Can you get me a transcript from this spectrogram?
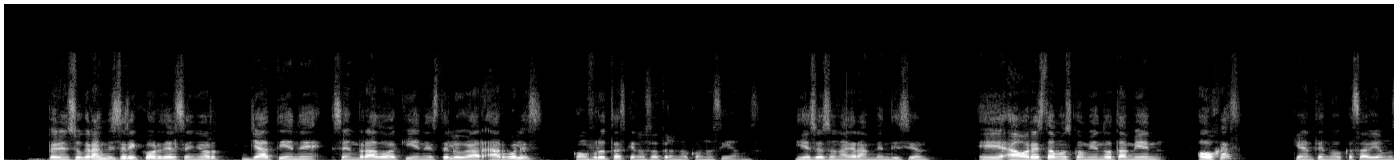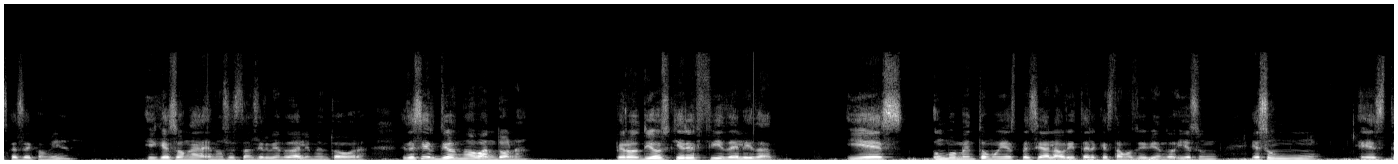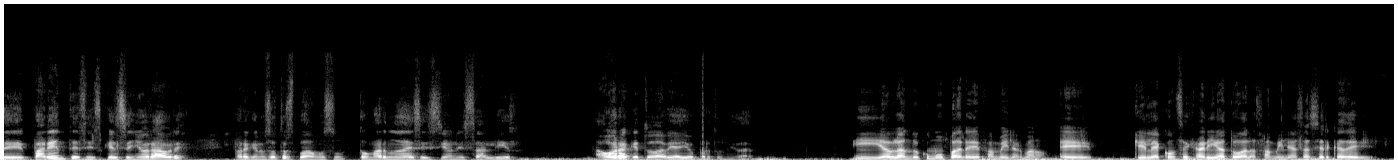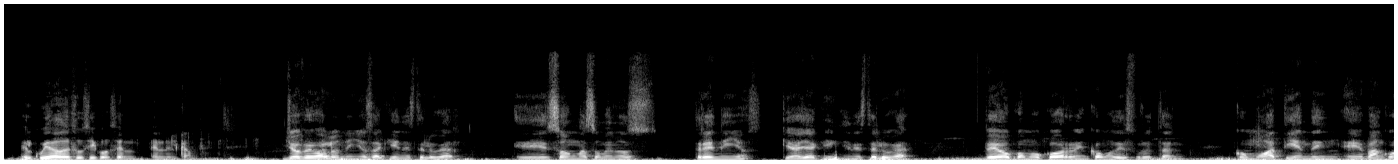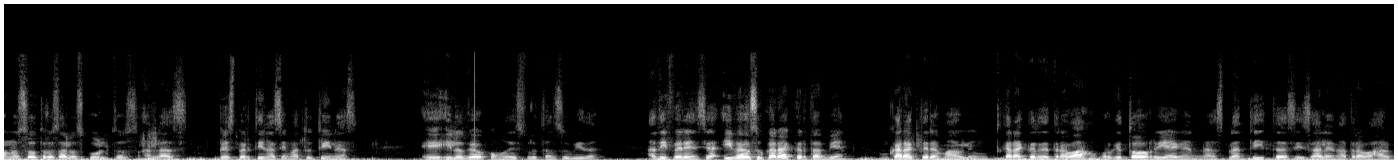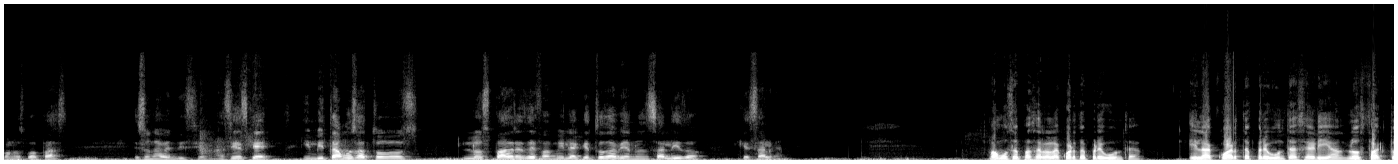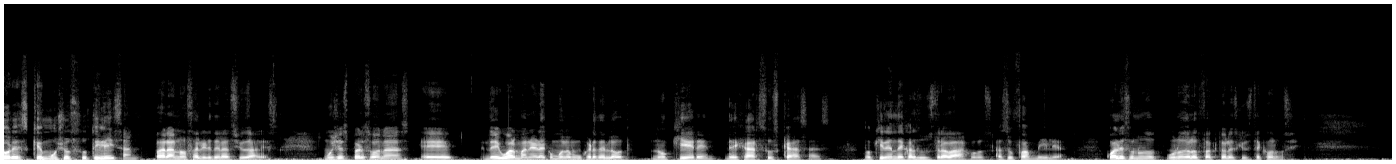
pero en su gran misericordia el Señor ya tiene sembrado aquí en este lugar árboles con frutas que nosotros no conocíamos. Y eso es una gran bendición. Eh, ahora estamos comiendo también hojas que antes no sabíamos que se comían y que son, nos están sirviendo de alimento ahora. Es decir, Dios no abandona, pero Dios quiere fidelidad. Y es un momento muy especial ahorita el que estamos viviendo y es un, es un este, paréntesis que el Señor abre para que nosotros podamos tomar una decisión y salir, ahora que todavía hay oportunidad. Y hablando como padre de familia, hermano, eh, ¿qué le aconsejaría a todas las familias acerca de el cuidado de sus hijos en, el campo? Yo veo a los niños aquí en este lugar, eh, son más o menos tres niños que hay aquí en este lugar Veo cómo corren, cómo disfrutan, cómo atienden, eh, van con nosotros a los cultos, a las vespertinas y matutinas, eh, y los veo cómo disfrutan su vida. A diferencia, y veo su carácter también, un carácter amable, un carácter de trabajo, porque todos riegan las plantitas y salen a trabajar con los papás. Es una bendición. Así es que invitamos a todos los padres de familia que todavía no han salido, que salgan. Vamos a pasar a la cuarta pregunta. Y la cuarta pregunta sería los factores que muchos utilizan para no salir de las ciudades. Muchas personas, eh, de igual manera como la mujer de Lot, no quieren dejar sus casas, no quieren dejar sus trabajos, a su familia. ¿Cuál es uno de los factores que usted conoce?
